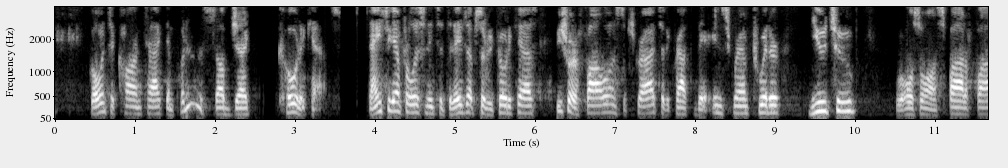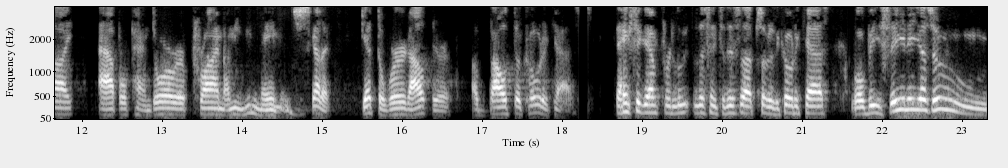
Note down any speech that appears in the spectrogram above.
go into contact, and put in the subject CotAcasT. Thanks again for listening to today's episode of CotAcasT. Be sure to follow and subscribe to the Crafted Air Instagram, Twitter, YouTube. We're also on Spotify, Apple, Pandora, Prime. I mean, you name it. You just got to get the word out there about the CotAcasT. Thanks again for listening to this episode of the CotAcasT. We'll be seeing you soon.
